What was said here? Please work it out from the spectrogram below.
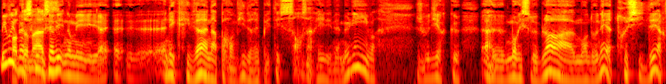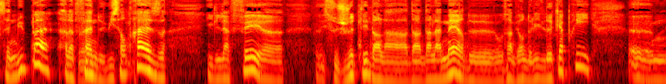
Mais oui, parce que Fantomas. vous savez, non mais euh, euh, un écrivain n'a pas envie de répéter sans arrêt les mêmes livres. Je veux dire que euh, Maurice Leblanc, à un moment donné, a trucidé Arsène Lupin à la fin de 813. Il l'a fait euh, se jeter dans la, dans, dans la mer de, aux environs de l'île de Capri. Euh,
